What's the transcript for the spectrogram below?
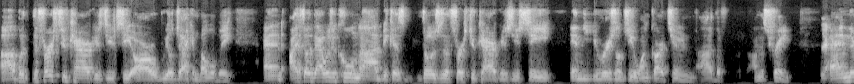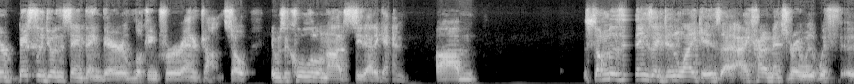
uh, but the first two characters you see are Wheeljack and Bumblebee. And I thought that was a cool nod because those are the first two characters you see in the original G1 cartoon uh, the, on the screen. And they're basically doing the same thing. They're looking for Energon. So it was a cool little nod to see that again. Um, some of the things I didn't like is I, I kind of mentioned right with, with uh,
